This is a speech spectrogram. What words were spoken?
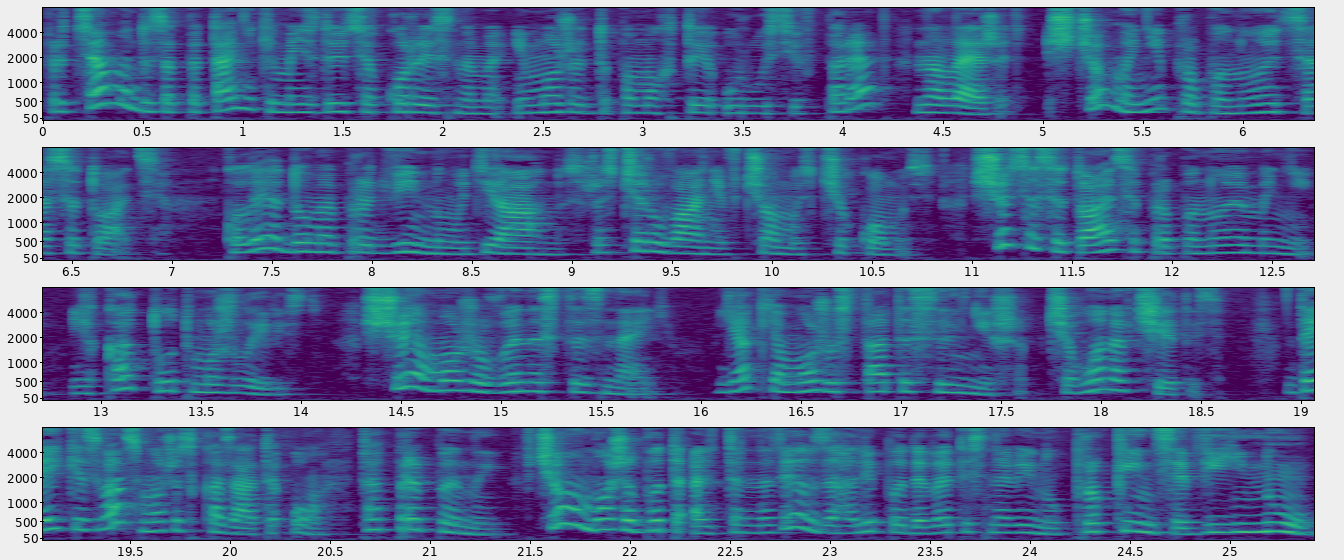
При цьому до запитань, які мені здаються корисними і можуть допомогти у русі вперед, належить, що мені пропонує ця ситуація. Коли я думаю про війну, діагноз, розчарування в чомусь чи комусь, що ця ситуація пропонує мені? Яка тут можливість? Що я можу винести з неї? Як я можу стати сильнішим? Чого навчитись? Деякі з вас можуть сказати: о, та припини. В чому може бути альтернатива взагалі подивитись на війну? Прокинься, війну!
